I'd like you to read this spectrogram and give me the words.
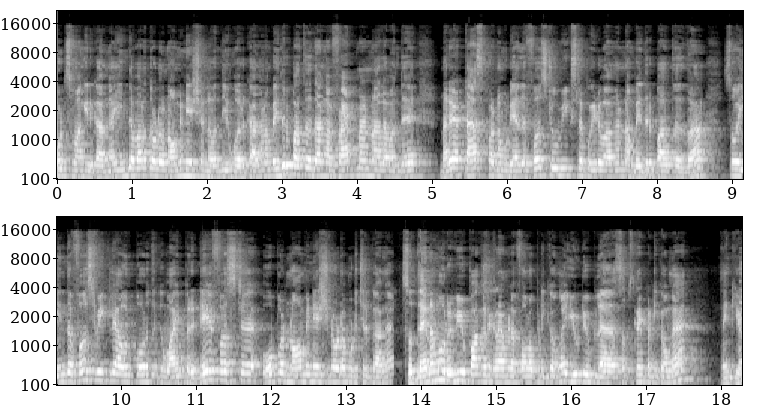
ஓட்ஸ் வாங்கியிருக்காங்க. இந்த வாரத்தோட நாமினேஷனில் வந்து இவங்க இருக்காங்க. நம்ம எதிர்பார்த்தது தாங்க ஃபேட்மேனால் வந்து நிறைய டாஸ்க் பண்ண முடியாது. ஃபர்ஸ்ட் டூ வீக்ஸில் போயிடுவாங்கன்னு நம்ம எதிர்பார்த்தது தான் ஸோ இந்த ஃபர்ஸ்ட் வீக்லேயே அவர் போகிறதுக்கு வாய்ப்பு இருக்கு. டே ஃபர்ஸ்ட் ஓப்பன் நாமினேஷனோட முடிச்சிருக்காங்க. ஸோ தினமும் ரிவ்யூ பார்க்குற கிராமில் ஃபாலோ பண்ணிக்கோங்க. யூடியூப்பில் சப்ஸ்கிரைப் பண்ணிக்கோங்க. தேங்க்யூ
